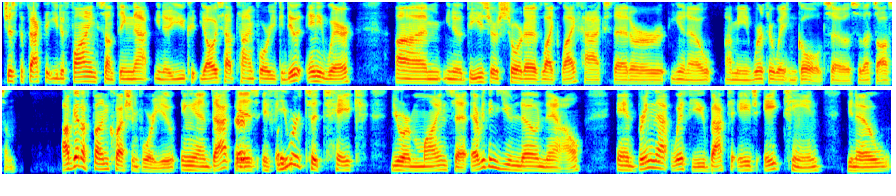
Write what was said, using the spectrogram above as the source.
just the fact that you define something that you know you could you always have time for you can do it anywhere. Um, you know these are sort of like life hacks that are you know i mean worth their weight in gold so so that's awesome. I've got a fun question for you and that sure. is if you were to take your mindset everything you know now and bring that with you back to age 18 you know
